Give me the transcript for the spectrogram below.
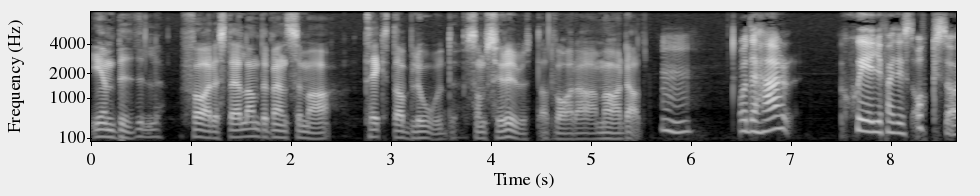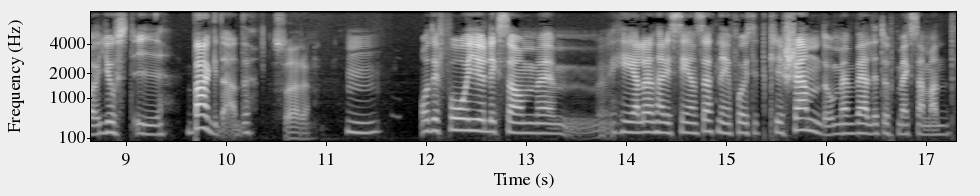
i en bil föreställande Benzema täckt av blod som ser ut att vara mördad. Mm. Och det här sker ju faktiskt också just i Bagdad. Så är det. Mm. Och det får ju liksom, eh, hela den här iscensättningen får ju sitt crescendo med en väldigt uppmärksammad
